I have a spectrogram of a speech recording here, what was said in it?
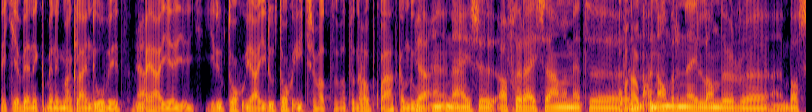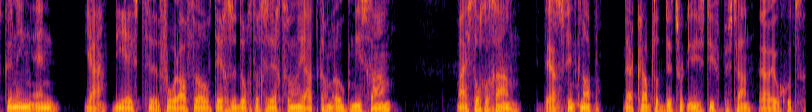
weet je, ben ik, ben ik maar een klein doelwit. Ja. Maar ja je, je, doet toch, ja, je doet toch iets wat, wat een hoop kwaad kan doen. Ja, en, en hij is eh, afgereisd samen met eh, een andere Nederlander, eh, Bas Kunning. En ja, die heeft vooraf wel tegen zijn dochter gezegd van ja, het kan ook misgaan. Maar hij is toch gegaan. Dus Ja. ik vind het knap. Ja, knap dat dit soort initiatieven bestaan. Ja, heel goed.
